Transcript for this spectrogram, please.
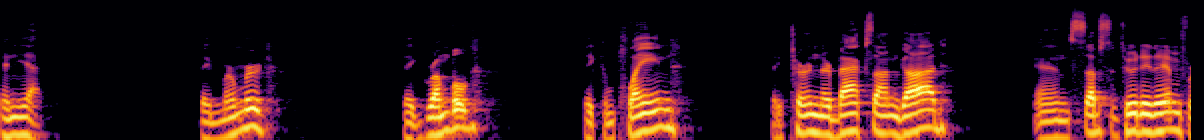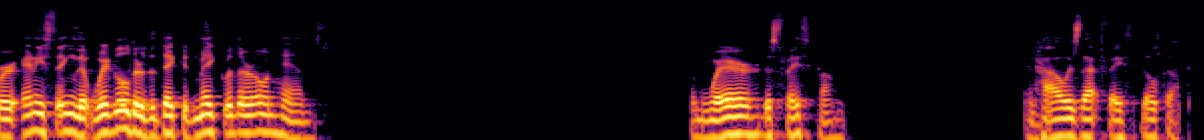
And yet, they murmured, they grumbled, they complained, they turned their backs on God and substituted him for anything that wiggled or that they could make with their own hands. From where does faith come? And how is that faith built up?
